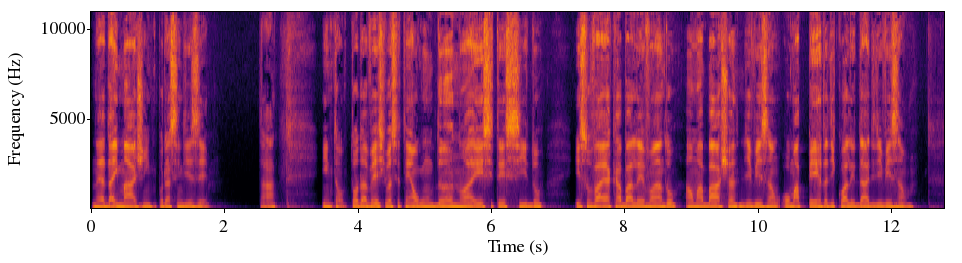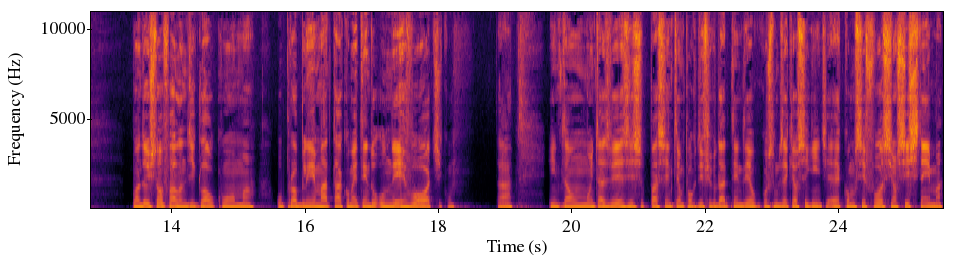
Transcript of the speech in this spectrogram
né, da imagem, por assim dizer, tá? Então, toda vez que você tem algum dano a esse tecido, isso vai acabar levando a uma baixa de visão ou uma perda de qualidade de visão. Quando eu estou falando de glaucoma, o problema está cometendo o nervo óptico, tá? Então, muitas vezes o paciente tem um pouco de dificuldade de entender. Eu costumo dizer que é o seguinte: é como se fosse um sistema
